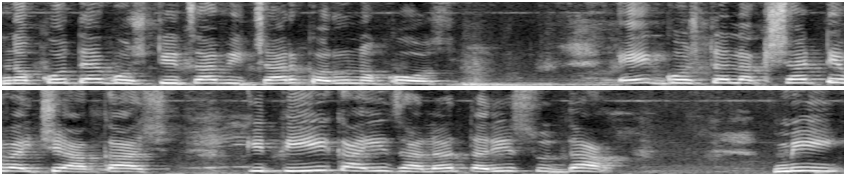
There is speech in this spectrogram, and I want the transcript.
नको त्या गोष्टीचा विचार करू नकोस. एक गोष्ट लक्षात ठेवायची आकाश. कितीही काही झालं तरीसुद्धा मी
